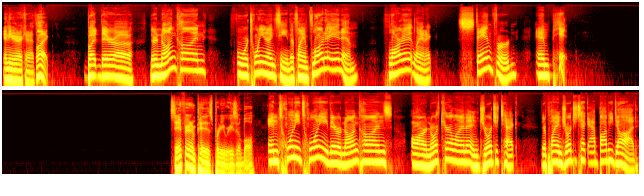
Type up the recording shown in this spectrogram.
in the American Athletic, but they're uh, they're non-con for 2019. They're playing Florida A&M, Florida Atlantic, Stanford, and Pitt. Stanford and Pitt is pretty reasonable. In 2020, their non-cons are North Carolina and Georgia Tech. They're playing Georgia Tech at Bobby Dodd,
